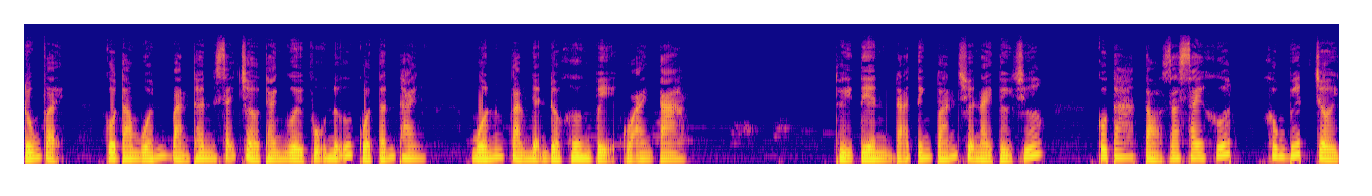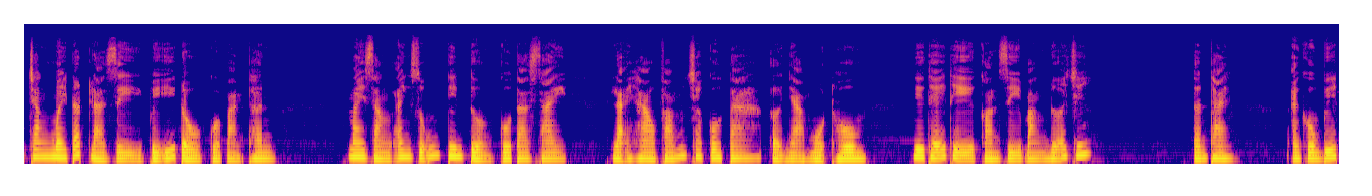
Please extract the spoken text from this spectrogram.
Đúng vậy, cô ta muốn bản thân sẽ trở thành người phụ nữ của Tấn Thanh, muốn cảm nhận được hương vị của anh ta. Thủy Tiên đã tính toán chuyện này từ trước. Cô ta tỏ ra say khướt, không biết trời trăng mây đất là gì vì ý đồ của bản thân. May rằng anh Dũng tin tưởng cô ta say, lại hào phóng cho cô ta ở nhà một hôm. Như thế thì còn gì bằng nữa chứ. Tấn Thanh, anh không biết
